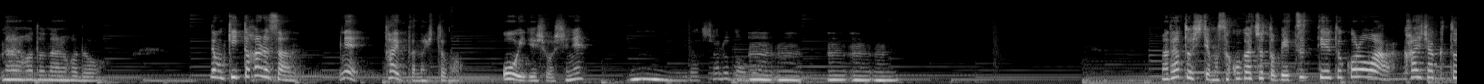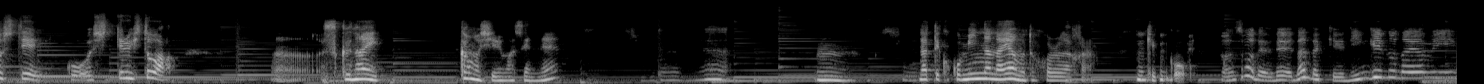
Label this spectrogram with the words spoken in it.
なるほど、なるほど。でもきっとはるさん、ね、タイプの人も多いでしょうしね。うん、いらっしゃると思う。うんうんうんうんうん。まあ、だとしてもそこがちょっと別っていうところは解釈としてこう知ってる人は、うん、少ないかもしれませんね。そうだよね。うん。だってここみんな悩むところだから結構。あそうだよね。なんだっけ？人間の悩み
